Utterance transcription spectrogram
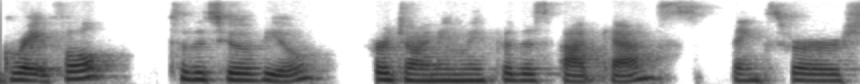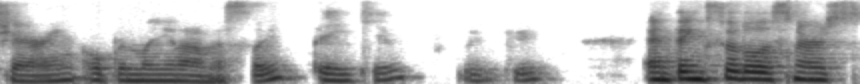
grateful to the two of you for joining me for this podcast thanks for sharing openly and honestly Thank you. Thank you. and thanks to the listeners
